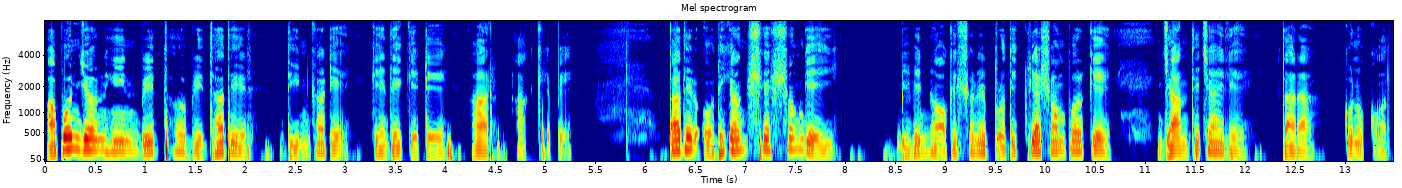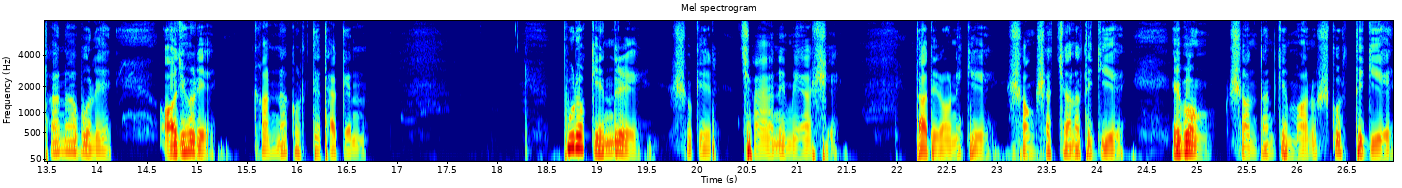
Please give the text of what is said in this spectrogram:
আপনজনহীন বৃদ্ধ বৃদ্ধাদের দিন কাটে কেঁদে কেটে আর আক্ষেপে। তাদের অধিকাংশের সঙ্গেই বিভিন্ন অকেশনের প্রতিক্রিয়া সম্পর্কে জানতে চাইলে তারা কোনো কথা না বলে অঝরে কান্না করতে থাকেন। পুরো কেন্দ্রে শোকের ছায়া নেমে আসে। তাদের অনেকে সংসার চালাতে গিয়ে এবং সন্তানকে মানুষ করতে গিয়ে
